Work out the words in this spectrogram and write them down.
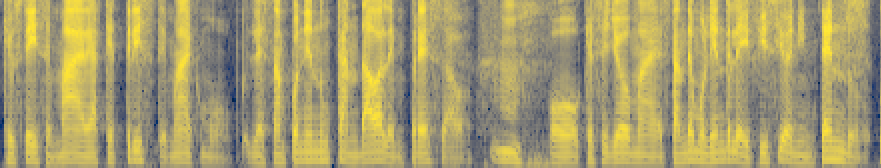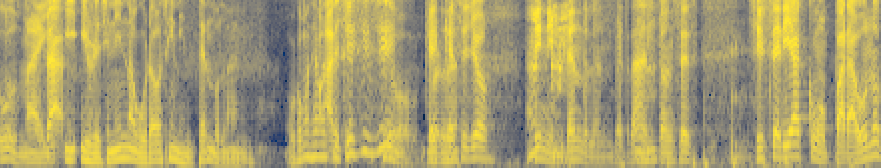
que usted dice, madre, vea qué triste, madre, como le están poniendo un candado a la empresa o, Mm. o qué sé yo, madre, están demoliendo el edificio de Nintendo. Uh, O sea, y, y recién inaugurado así Nintendo Land. ¿O cómo se llama Ah, este? sí, sí, sí. o qué, sé yo. Sí, Nintendo Land, ¿verdad? Entonces, sí sería como para uno,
